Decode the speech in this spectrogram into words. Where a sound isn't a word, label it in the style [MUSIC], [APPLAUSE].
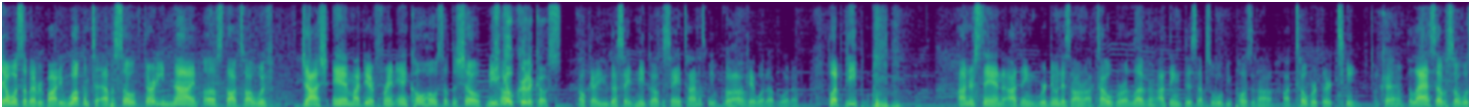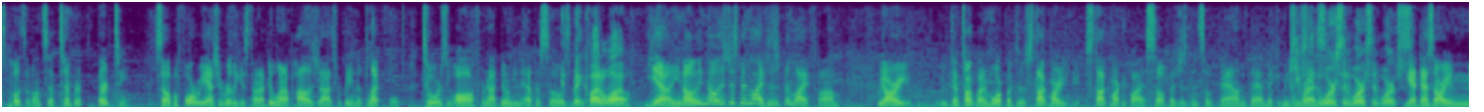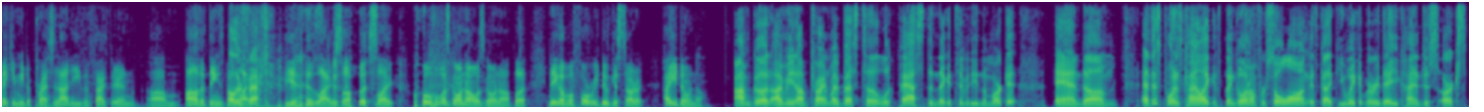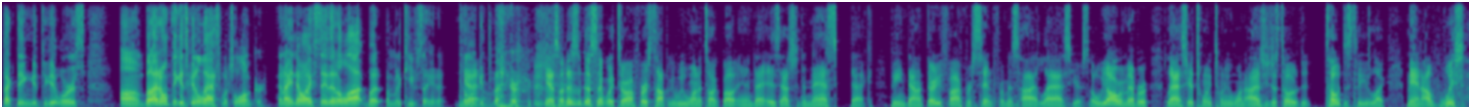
Yeah, what's up, everybody? Welcome to episode 39 of Stock Talk with Josh and my dear friend and co-host of the show, Niko. Niko Kritikos. Okay, you gotta say Niko at the same time as me. Well, Uh-huh. okay, whatever, whatever. But people, [LAUGHS] I understand. I think we're doing this on October 11th. I think this episode will be posted on October 13th. Okay. The last episode was posted on September 13th. So before we actually really get started, I do want to apologize for being neglectful towards you all for not doing any episodes. It's been quite a while. yeah, you know, you know, it's just been life. It's just been life. Um, we already we're gonna talk about it more, but the stock market stock market by itself has just been so down and bad, making me Keeps depressed. getting worse and worse and worse. Yeah, that's already making me depressed, and not even factor in um, other things about Other life. factors. [LAUGHS] Yeah, life. So [LAUGHS] it's like, [LAUGHS] what's going on? What's going on? But Niko, before we do get started, how you doing though? I'm good. I mean, I'm trying my best to look past the negativity in the market. And um, at this point, it's kind of like it's been going on for so long. It's like you wake up every day, you kind of just are expecting it to get worse. Um, but I don't think it's going to last much longer. And I know I say that a lot, but I'm going to keep saying it until Yeah. it gets [LAUGHS] better. Yeah, so this is a good segue to our first topic we want to talk about, and that is actually the Nasdaq being down 35% from its high last year. So we all remember last year, 2021. I actually just told told this to you, like, man, I wish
